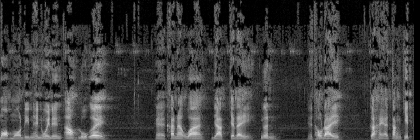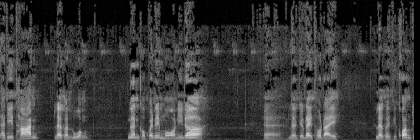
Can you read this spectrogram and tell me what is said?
มอบหมอดินให้น่วยนึงเอาลูกเอ้ยข้านาว่าอยากจะได้เงิน เท่าใดก็ให้ตั้งจิตอธิษฐานแล้วก็ล่วง เงินเข้าไปในหมอนี่เด้อแล้วจะได้เท่าใดแล้วก็ความเจ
